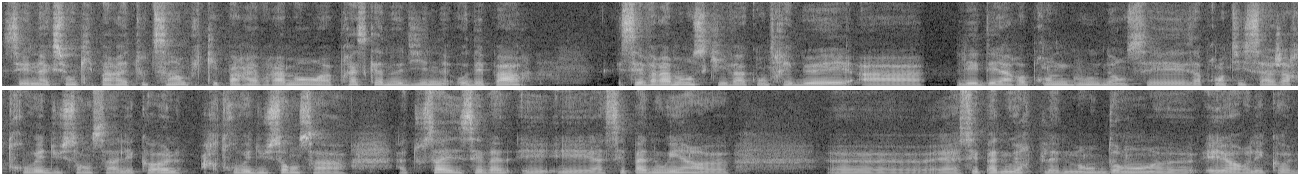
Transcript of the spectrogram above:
C'est une action qui paraît toute simple, qui paraît vraiment presque anodine au départ. C'est vraiment ce qui va contribuer à l'aider à reprendre goût dans ses apprentissages, à retrouver du sens à l'école, à retrouver du sens à, tout ça et, à s'épanouir euh, euh, à s'épanouir pleinement dans euh, et hors l'école.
